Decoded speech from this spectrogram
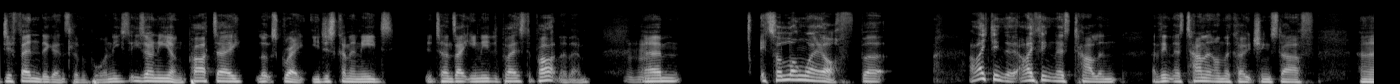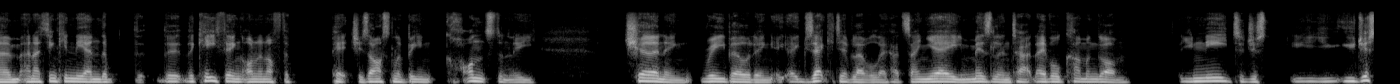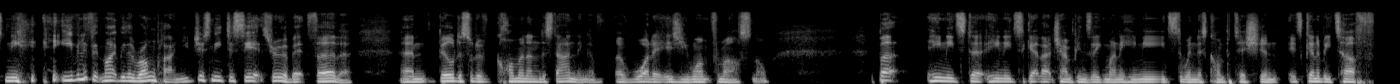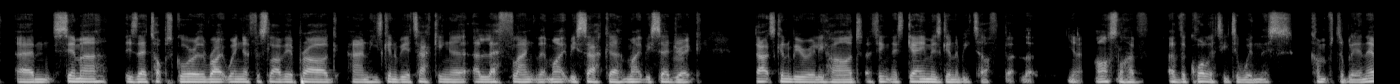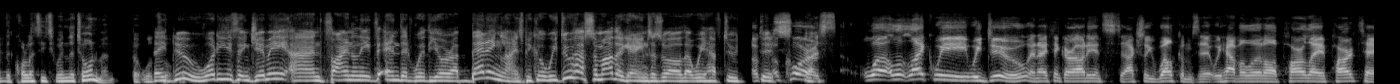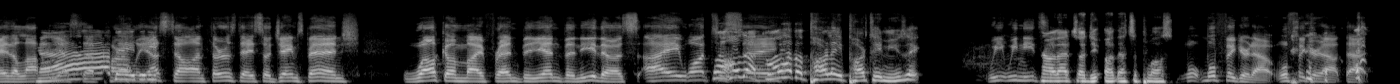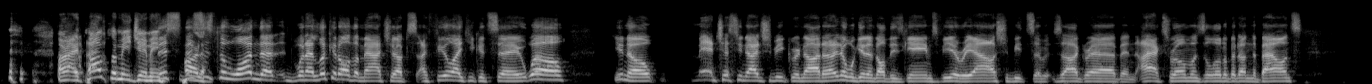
defend against Liverpool. And he's he's only young. Partey looks great. You just kind of need. It turns out you needed players to partner them. Mhm. Um, it's a long way off, but I think that I think there's talent. I think there's talent on the coaching staff, um, and I think in the end, the, the the key thing on and off the pitch is Arsenal have been constantly churning, rebuilding, executive level. They've had Sanye, Mislintat. They've all come and gone. You need to just you you just need even if it might be the wrong plan, you just need to see it through a bit further, and build a sort of common understanding of of what it is you want from Arsenal. But he needs to he needs to get that Champions League money. He needs to win this competition. It's going to be tough. Um, Sima is their top scorer, the right winger for Slavia Prague, and he's going to be attacking a, a left flank that might be Saka, might be Cedric. That's going to be really hard. I think this game is going to be tough. But look, you know, Arsenal have have the quality to win this comfortably, and they have the quality to win the tournament. But we'll They talk- do. What do you think, Jimmy? And finally, ended with your uh, betting lines because we do have some other games as well that we have to. Of, of course. Well, like we we do, and I think our audience actually welcomes it. We have a little parlay parte, the La Fiesta Ah, baby. Parlayesta on Thursday. So James Benge, welcome, my friend. Bienvenidos. I want to Well, hold on. say Do I have a parlay parte music? We we need. No, that's a oh, that's applause. we'll, we'll figure it out. We'll figure it out. That All right, talk to me, Jimmy. this this is the one that when I look at all the matchups, I feel like you could say, well, you know, Manchester United should beat Granada. I know we'll get into all these games. Villarreal should beat Zagreb, and Ajax Roma's a little bit on the bounce.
